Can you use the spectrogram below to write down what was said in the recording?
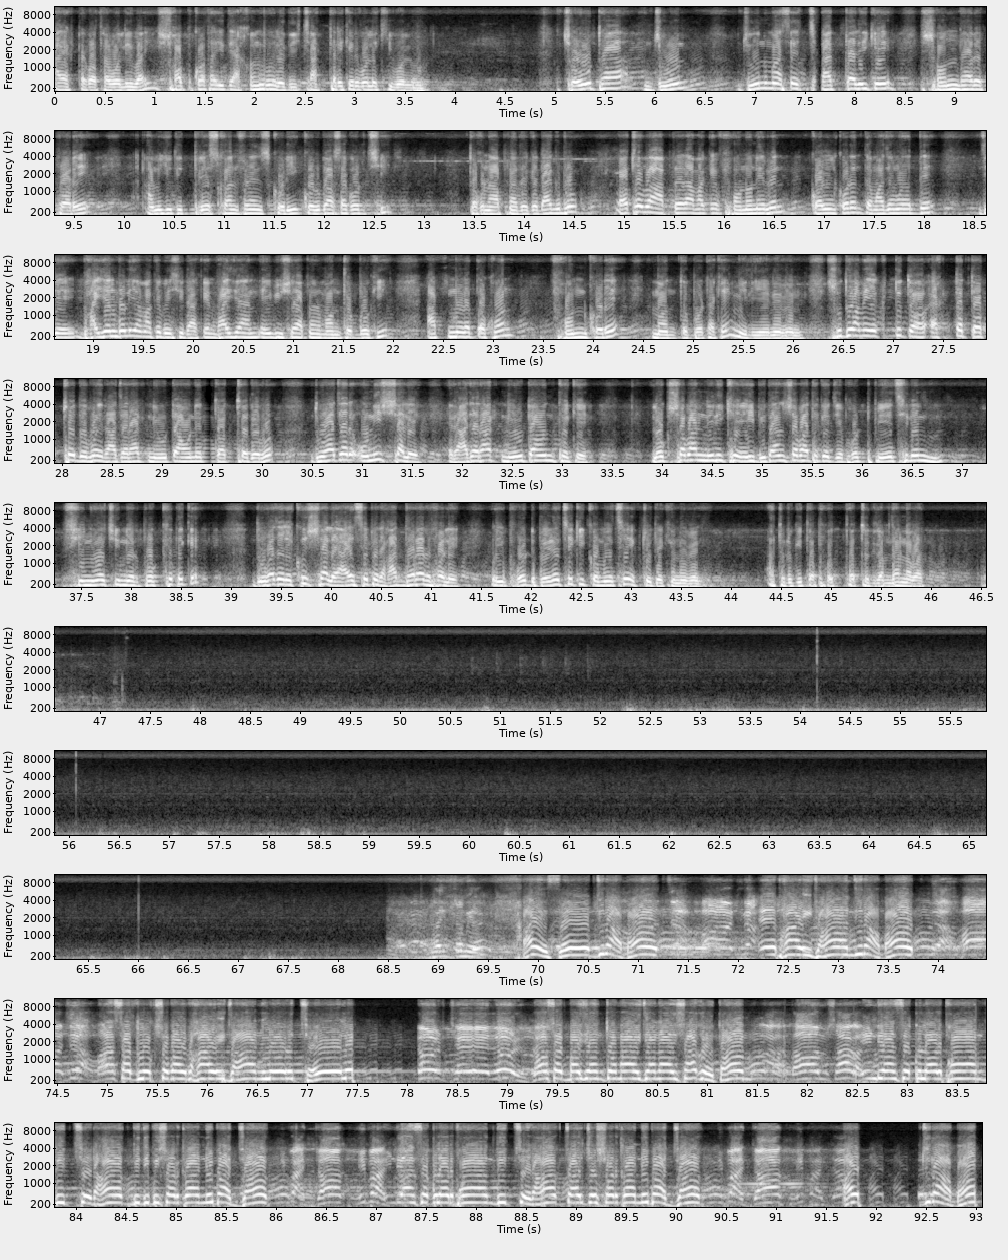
আর একটা কথা বলি ভাই, সব কথা যদি এখন বলে দিই, চার তারিখের বলে কি বলব? চৌঠা জুন জুন মাসের চার তারিখে সন্ধ্যার পরে আমি যদি প্রেস কনফারেন্স করি, করব আশা করছি। তখন আপনাদেরকে ডাকবো। অথবা আপনারা আমাকে ফোনও নেবেন, কল করেন তো মাঝে মধ্যে, যে ভাইজান বলেই আমাকে বেশি ডাকেন। ভাইজান, এই বিষয়ে আপনার মন্তব্য কি? আপনারা তখন ফোন করে মন্তব্যটাকে মিলিয়ে নেবেন। শুধু আমি একটু একটা তথ্য দেবো রাজারহাট নিউ টাউনের তথ্য দেব। দু হাজার উনিশ সালে রাজারহাট নিউ টাউন থেকে লোকসভার নিরিখে এই বিধানসভা থেকে যে ভোট পেয়েছিলেন সিংহ চিহ্নের পক্ষে থেকে দু হাজার একুশ সালে আইএসএফ এর হাত ধরার ফলে ওই ভোট বেড়েছে কি কমেছে একটু দেখে নেবেন। এতটুকু তথ্য দিলাম ধন্যবাদ। आईएसएफ जिंदाबाद ए भाई जान जिंदाबाद বারাসাত লোকসভায় ভাই জান লড়ছে লড়ছে লড় নৌসাদ ভাইজান তোমায় জানাই স্বাগতম দাম সাগর ইন্ডিয়ান সেকুলার ফ্রন্ট দিচ্ছে ঢাক বিজেপি সরকার নিপাত যাক নিপাত যাক নিপাত ইন্ডিয়ান সেকুলার ফ্রন্ট দিচ্ছে ঢাক চাইছে সরকার নিপাত যাক নিপাত যাক নিপাত যাক আই- জিন্দাবাদ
